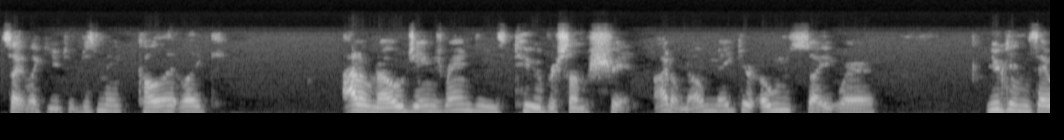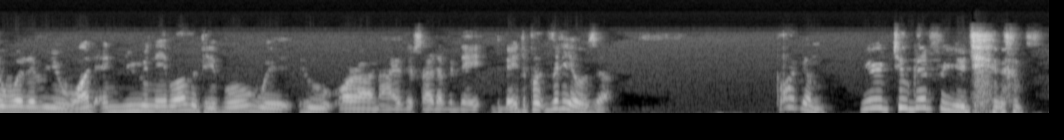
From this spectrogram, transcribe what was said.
site like YouTube. Just make call it like I don't know, James Randi's tube or some shit. I don't know. Make your own site where you can say whatever you want, and you enable other people with, who are on either side of a date, debate to put videos up. Fuck them. You're too good for YouTube.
